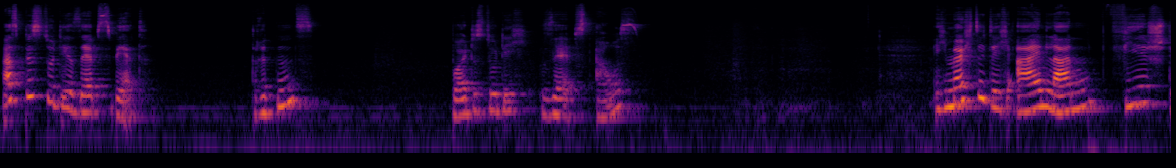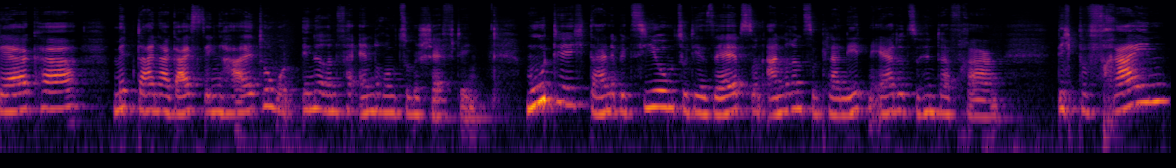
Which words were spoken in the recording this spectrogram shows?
Was bist du dir selbst wert? Drittens, Beutest du dich selbst aus? Ich möchte dich einladen, viel stärker mit deiner geistigen Haltung und inneren Veränderung zu beschäftigen. Mutig deine Beziehung zu dir selbst und anderen zum Planeten Erde zu hinterfragen. Dich befreien,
